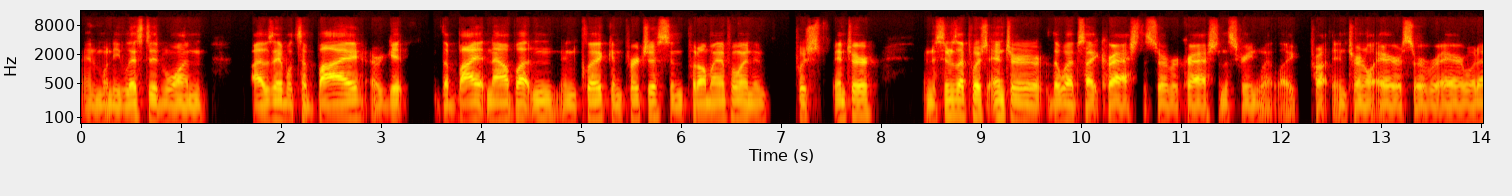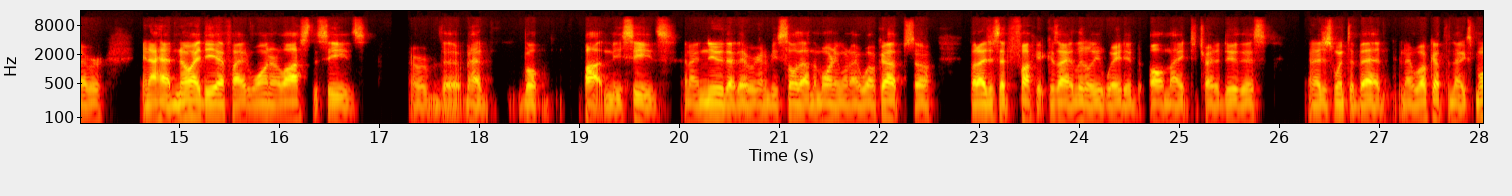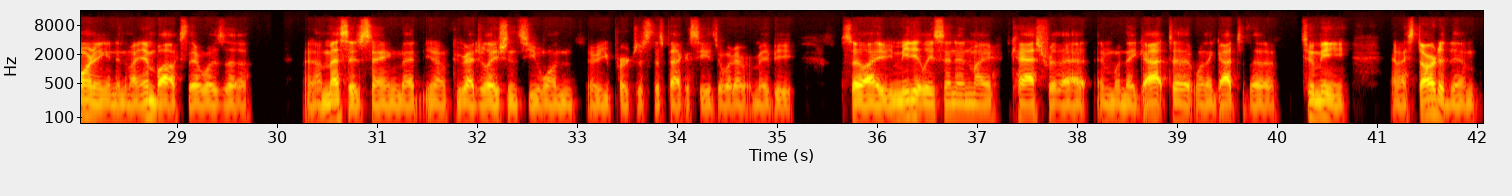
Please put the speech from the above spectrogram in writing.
And when he listed one, I was able to buy or get the buy it now button and click and purchase and put all my info in and push enter. And as soon as I pushed enter, the website crashed, the server crashed, and the screen went like pro- internal error, server error, whatever. And I had no idea if I had won or lost the seeds or the had well, bought these seeds. And I knew that they were going to be sold out in the morning when I woke up. So, but I just said, fuck it. Cause I literally waited all night to try to do this. And I just went to bed and I woke up the next morning and in my inbox, there was a, a message saying that you know congratulations you won or you purchased this pack of seeds or whatever it may be so i immediately sent in my cash for that and when they got to when they got to the to me and i started them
